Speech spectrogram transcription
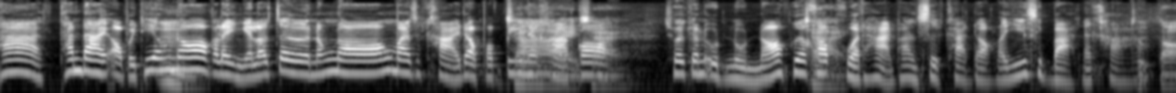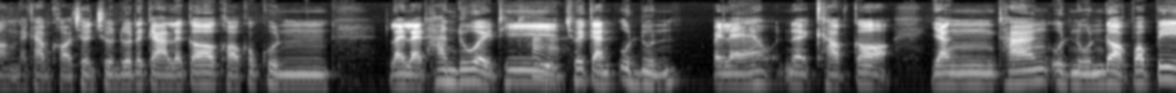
ถ้าท่านใดออกไปเที่ยวข้างนอกอะไรอย่างเงี้ยแล้วเจอน้องๆ มาขายดอกป๊อปปี้นะคะใช่ก็ใช่ช่วยกันอุดหนุนเนาะเพื่อใช่ครอบครัวทหารผ่านศึกค่ะ ดอกละ 20 บาทนะคะ ถูกต้องนะครับ ขอเชิญชวนด้วยละกันแล้วก็ขอขอบคุณหลาย ๆ ท่านด้วยที่ค่ะช่วยกันอุดหนุน ไปแล้วนะครับ ก็ยังทั้งอุดหนุนดอกป๊อปปี้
